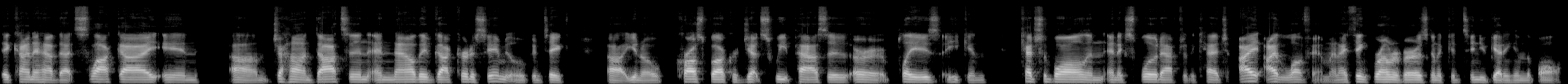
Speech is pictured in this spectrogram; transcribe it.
They kind of have that slot guy in um, Jahan Dotson, and now they've got Curtis Samuel who can take uh, you know crossbuck or jet sweep passes or plays. He can catch the ball and, and explode after the catch. I I love him, and I think Ron Rivera is going to continue getting him the ball.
